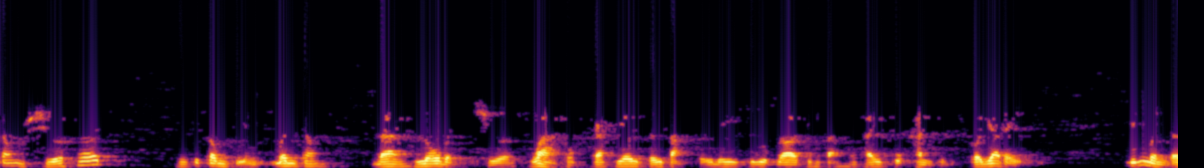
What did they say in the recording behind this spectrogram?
trong, sửa hết những cái công chuyện bên trong đang lô bịch sửa hòa phục các giới tự tập tự đi, thì lúc đó chúng ta mới thấy cuộc hành trình có giá trị. Chính mình đã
